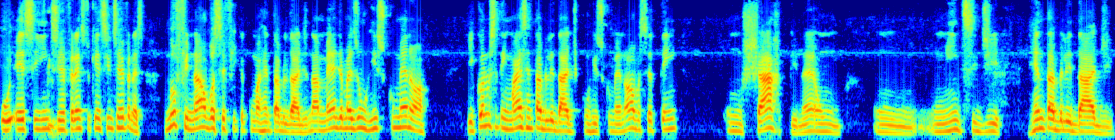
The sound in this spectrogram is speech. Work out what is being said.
o, esse índice de referência, do que esse índice de referência. No final, você fica com uma rentabilidade na média, mas um risco menor. E quando você tem mais rentabilidade com risco menor, você tem um Sharp, né, um, um, um índice de rentabilidade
